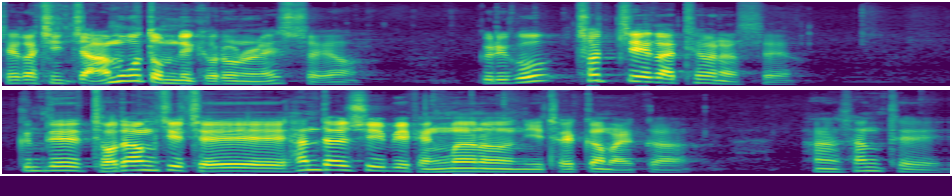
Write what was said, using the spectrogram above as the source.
제가 진짜 아무것도 없는 결혼을 했어요. 그리고 첫째가 태어났어요. 근데 저 당시 제 한 달 수입이 100만 원이 될까 말까 한 상태인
